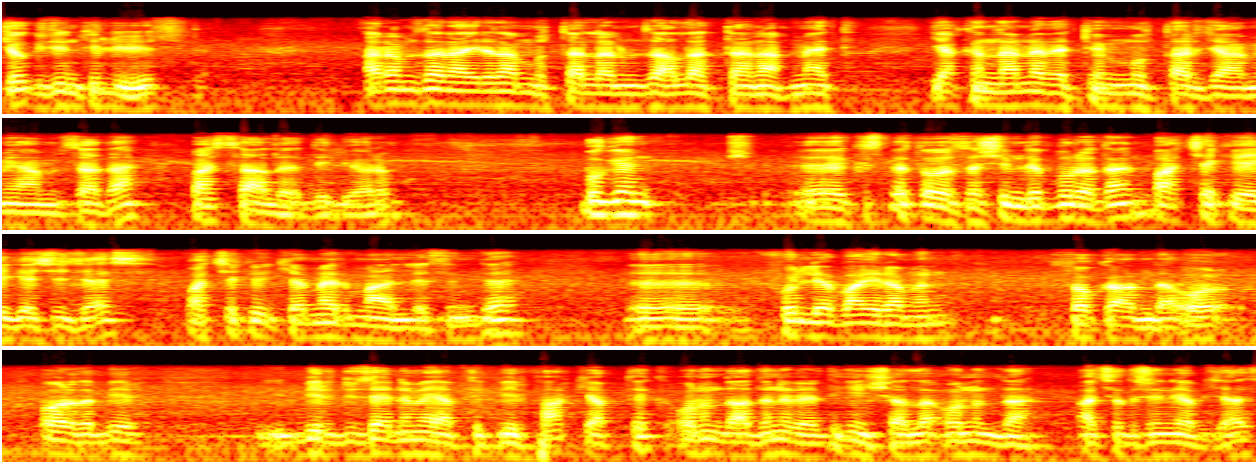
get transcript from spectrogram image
Çok üzüntülüyüz. Aramızdan ayrılan muhtarlarımıza Allah'tan rahmet, yakınlarına ve tüm muhtar camiamıza da başsağlığı diliyorum. Bugün e, kısmet olursa şimdi buradan Bahçeköy'e geçeceğiz. Bahçeköy Kemer Mahallesi'nde e, Fulya Bayram'ın sokağında o, orada bir bir düzenleme yaptık, bir park yaptık. Onun da adını verdik. İnşallah onun da açılışını yapacağız.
